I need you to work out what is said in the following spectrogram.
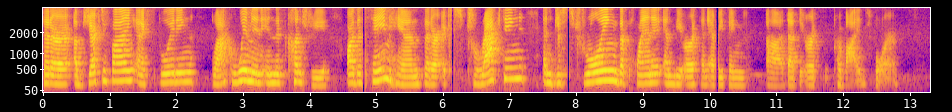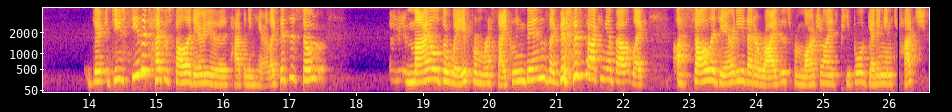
that are objectifying and exploiting black women in this country are the same hands that are extracting and destroying the planet and the earth and everything uh, that the earth provides for. There, do you see the type of solidarity that is happening here? Like, this is so miles away from recycling bins. Like, this is talking about like a solidarity that arises from marginalized people getting in touch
